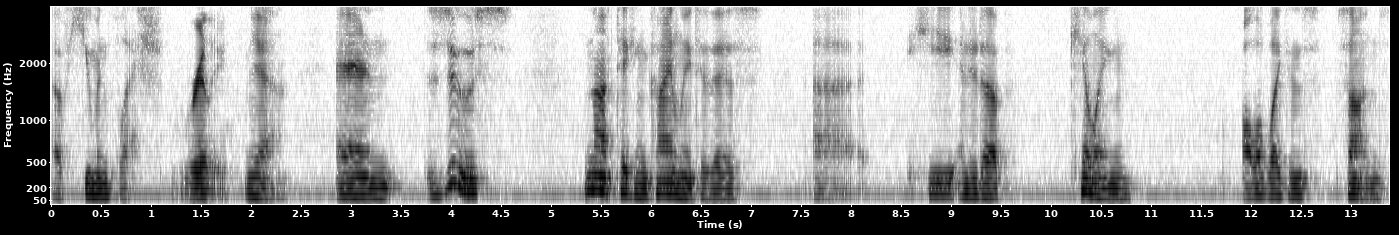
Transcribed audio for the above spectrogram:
of human flesh. Really? Yeah. And Zeus, not taking kindly to this, uh, he ended up killing all of Lycan's sons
